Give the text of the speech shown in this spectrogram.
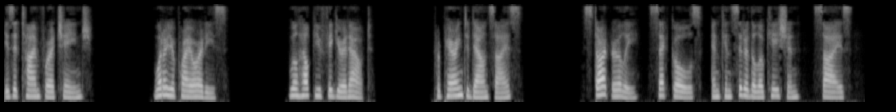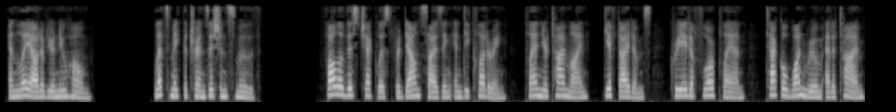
Is it time for a change? What are your priorities? We'll help you figure it out. Preparing to downsize? Start early, set goals, and consider the location, size, and layout of your new home. Let's make the transition smooth. Follow this checklist for downsizing and decluttering, plan your timeline, gift items, create a floor plan, tackle one room at a time,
